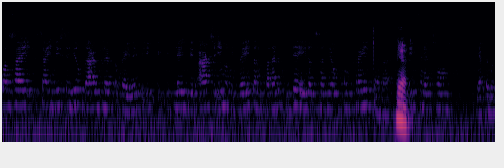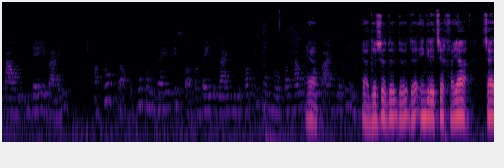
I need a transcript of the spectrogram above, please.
van zij, zij wisten heel duidelijk, oké, weet je, ik, lever dit aardse in wat ik weet, dan, dan heb ik het idee dat ze het heel concreet hebben. Ja. Ik vind het soms, je hebt er bepaalde ideeën bij, maar klopt dat? Of hoe concreet is dat? Wat beter blijven, wat is mijn hoop? Wat houdt mijn ja. eigenlijk in? Ja, dus uh, de, de, de Ingrid zegt van ja, zij,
